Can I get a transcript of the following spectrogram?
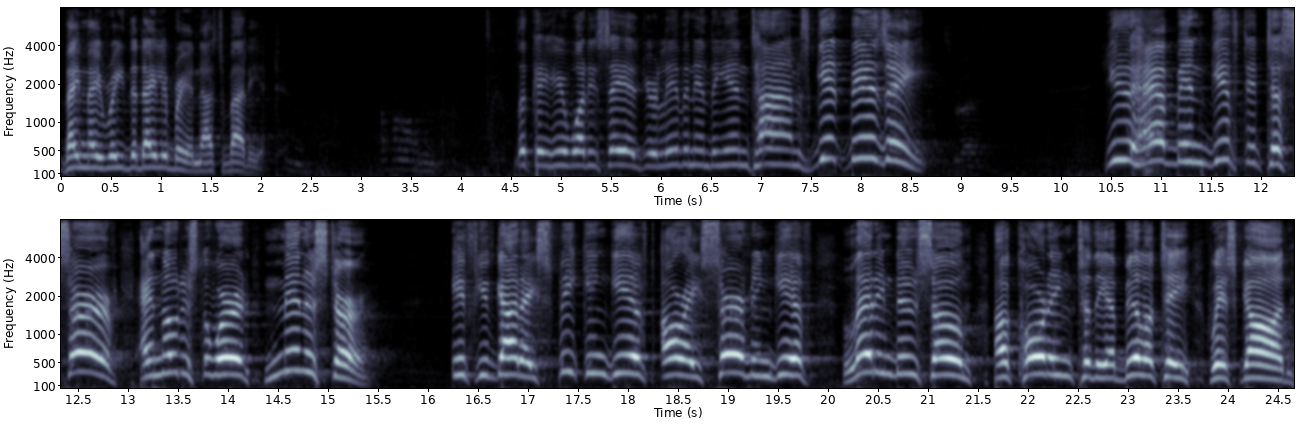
They may read the daily bread, and that's about it. Look at here what he says. You're living in the end times. Get busy. You have been gifted to serve. And notice the word minister. If you've got a speaking gift or a serving gift, let him do so according to the ability which God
